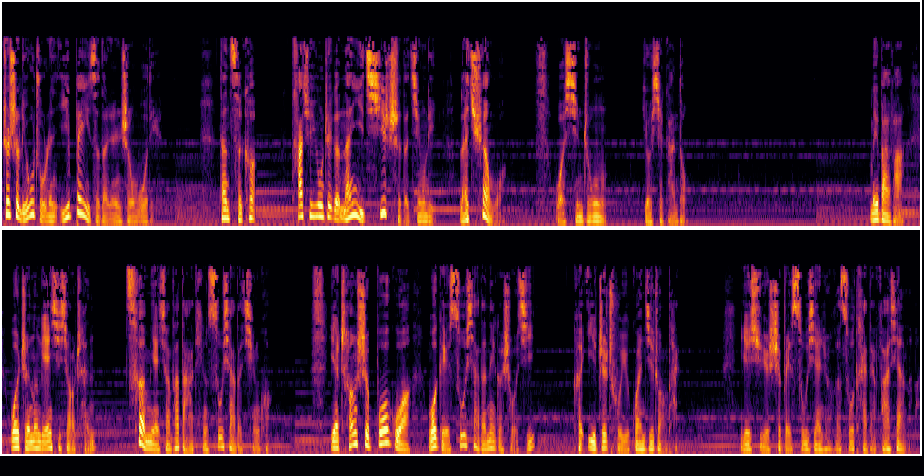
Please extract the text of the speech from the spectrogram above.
这是刘主任一辈子的人生污点，但此刻他却用这个难以启齿的经历来劝我，我心中有些感动。没办法，我只能联系小陈，侧面向他打听苏夏的情况，也尝试拨过我给苏夏的那个手机，可一直处于关机状态，也许是被苏先生和苏太太发现了吧。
